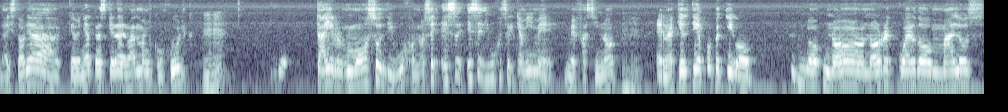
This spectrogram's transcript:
la historia que venía atrás, que era de Batman con Hulk. Está hermoso el dibujo, no sé, ese, ese dibujo es el que a mí me, me fascinó. En aquel tiempo, pues digo, no, no, no recuerdo malos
